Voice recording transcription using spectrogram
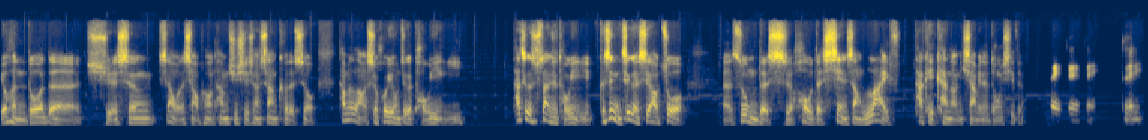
有很多的学生，像我的小朋友，他们去学校上课的时候，他们的老师会用这个投影仪，它这个算是投影仪，可是你这个是要做呃 Zoom 的时候的线上 Live，他可以看到你下面的东西的。对对对对。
